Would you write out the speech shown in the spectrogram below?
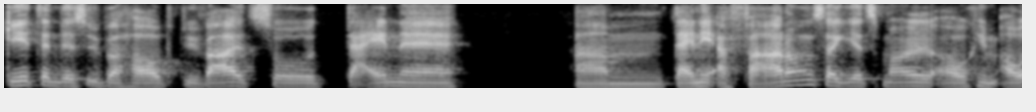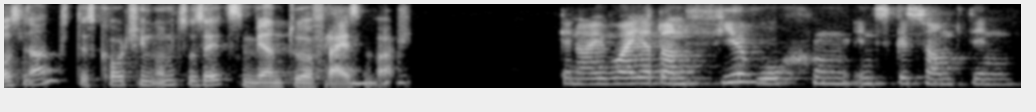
Geht denn das überhaupt? Wie war jetzt so deine, ähm, deine Erfahrung, sage ich jetzt mal, auch im Ausland, das Coaching umzusetzen, während du auf Reisen mhm. warst? Genau, ich war ja dann vier Wochen insgesamt in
